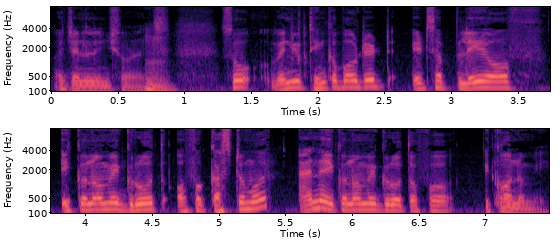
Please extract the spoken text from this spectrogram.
a general insurance. So when you think about it, it's a play of economic growth of a customer and economic growth of a economy.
